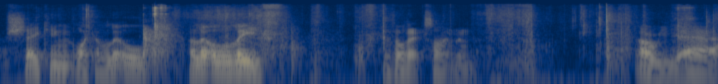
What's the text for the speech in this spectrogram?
I'm shaking like a little, a little leaf with all the excitement. Oh yeah.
